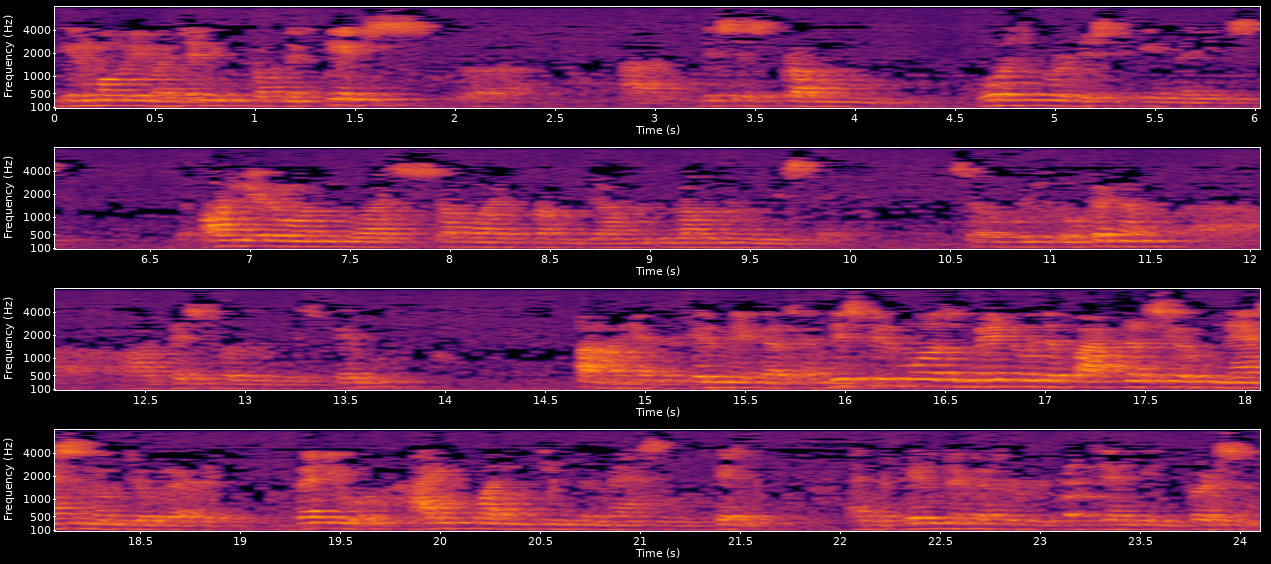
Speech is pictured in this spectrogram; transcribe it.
Girmori Bhajan from the kids. Uh, uh, this is from Bhojpur district in the east. The earlier one was somewhere from Jammu district. So we'll open up uh, our festival with this film. Ah, yeah, the filmmakers. And this film was made with the partnership of National Geographic. Very high quality international film. And the filmmakers will be present in person.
